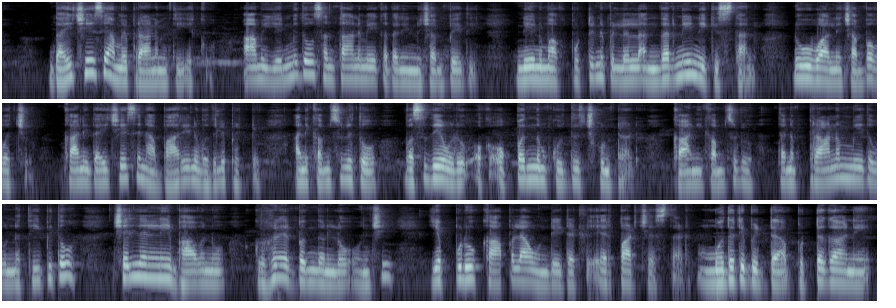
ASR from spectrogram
దయచేసి ఆమె ప్రాణం తీయకు. ఆమె ఎనిమిదో సంతానమే కదా నిన్ను చంపేది. నేను మాకు పుట్టిన పిల్లలందరినీ నీకు ఇస్తాను నువ్వు వాళ్ళని చంపవచ్చు. కానీ దయచేసి నా భార్యను వదిలిపెట్టు అని కంసునితో వసుదేవుడు ఒక ఒప్పందం కుదుర్చుకుంటాడు. కానీ కంసుడు తన ప్రాణం మీద ఉన్న తీపితో చెల్లెల్ని భావను గృహ నిర్బంధంలో ఉంచి ఎప్పుడూ కాపలా ఉండేటట్లు ఏర్పాటు చేస్తాడు. మొదటి బిడ్డ పుట్టగానే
